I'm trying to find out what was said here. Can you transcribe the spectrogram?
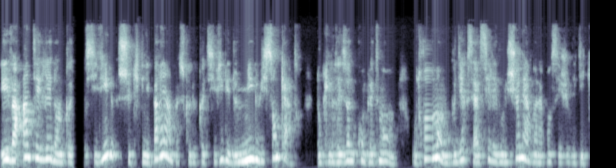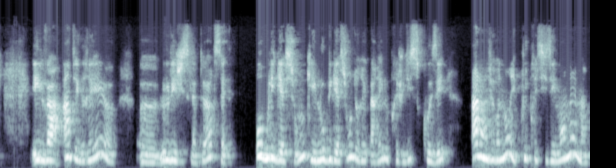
et va intégrer dans le Code civil, ce qui n'est pas rien, parce que le Code civil est de 1804. Donc il résonne complètement autrement. On peut dire que c'est assez révolutionnaire dans la pensée juridique. Et il va intégrer, euh, euh, le législateur, cette obligation qui est l'obligation de réparer le préjudice causé à l'environnement et plus précisément même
